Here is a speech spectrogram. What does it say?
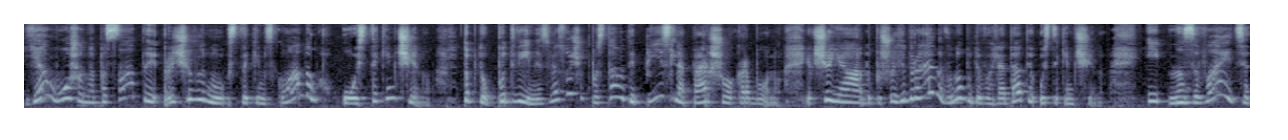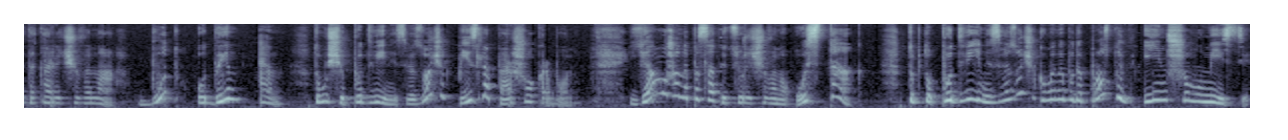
я можу написати речовину з таким складом ось таким чином. Тобто подвійний зв'язочок поставити після першого карбону. Якщо я допишу гідрогени, воно буде виглядати ось таким чином. І називається така речовина бут-1Н, тому що подвійний зв'язочок після першого карбону. Я можу написати цю речовину ось так. Тобто подвійний зв'язочок у мене буде просто в іншому місці.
